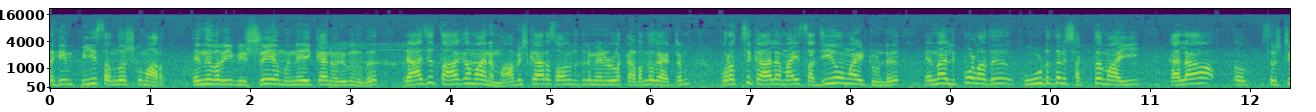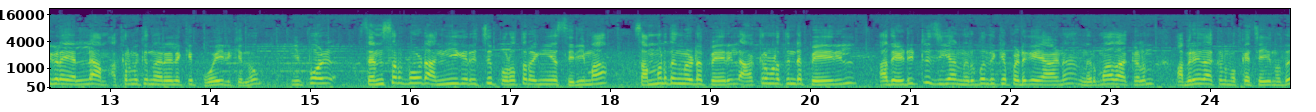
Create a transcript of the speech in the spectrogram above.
റഹീം പി സന്തോഷ് കുമാർ എന്നിവർ ഈ വിഷയം ഉന്നയിക്കാൻ ഒരുങ്ങുന്നത്. രാജ്യത്താകമാനം ആവിഷ്കാര സ്വാതന്ത്ര്യത്തിന് മേലുള്ള കടന്നുകയറ്റം കുറച്ചു കാലമായി സജീവമായിട്ടുണ്ട്. എന്നാൽ ഇപ്പോൾ അത് കൂടുതൽ ശക്തമായി കലാ സൃഷ്ടികളെയെല്ലാം ആക്രമിക്കുന്ന നിലയിലേക്ക് പോയിരിക്കുന്നു. ഇപ്പോൾ സെൻസർ ബോർഡ് അംഗീകരിച്ച് പുറത്തിറങ്ങിയ സിനിമ സമ്മർദ്ദങ്ങളുടെ പേരിൽ ആക്രമണത്തിന്റെ പേരിൽ അത് എഡിറ്റ് ചെയ്യാൻ നിർബന്ധിക്കപ്പെടുകയാണ് നിർമ്മാതാക്കളും അഭിനേതാക്കളും ഒക്കെ ചെയ്യുന്നത്.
